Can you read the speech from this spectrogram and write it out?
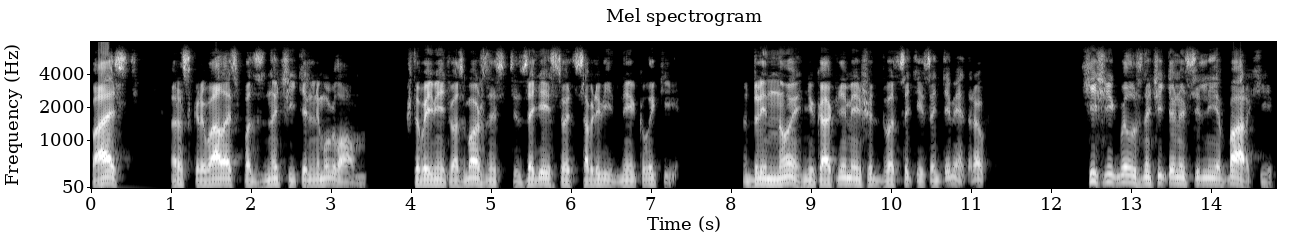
Пасть раскрывалась под значительным углом, чтобы иметь возможность задействовать саблевидные клыки. Длиной никак не меньше 20 сантиметров. Хищник был значительно сильнее бархи,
